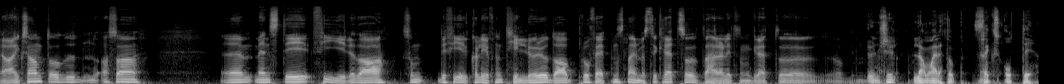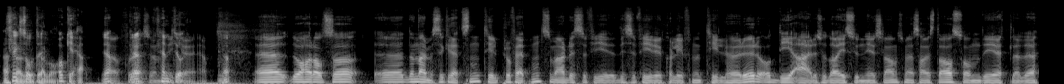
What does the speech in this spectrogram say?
Ja, ikke sant? Og du, altså eh, Mens de fire da som, De fire kalifene tilhører jo da profetens nærmeste krets, og dette her er litt sånn greit å, Unnskyld, la meg rette opp. 680 er 680. Ok. Ja. Ja, for det greit. 50 år. ikke- Ja. Eh, Du har altså eh, den nærmeste kretsen til profeten, som er disse fire, disse fire kalifene tilhører, og de æres jo da i sunni-islam, som jeg sa i stad, som de rettlede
